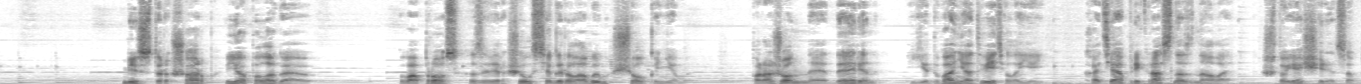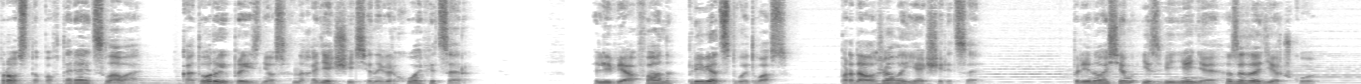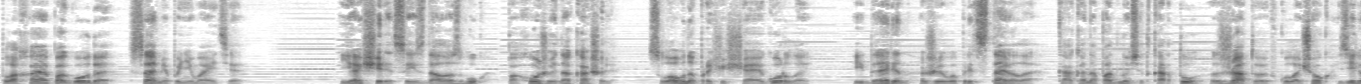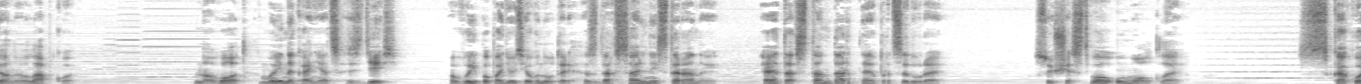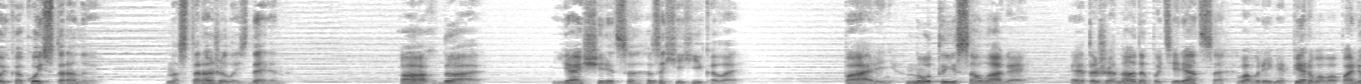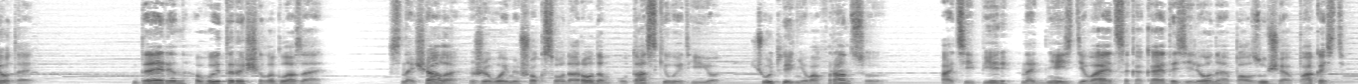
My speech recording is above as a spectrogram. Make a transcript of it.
«Мистер Шарп, я полагаю». Вопрос завершился горловым щелканьем. Пораженная Дерин едва не ответила ей, хотя прекрасно знала, что ящерица просто повторяет слова, которые произнес находящийся наверху офицер. «Левиафан приветствует вас», — продолжала ящерица. Приносим извинения за задержку. Плохая погода, сами понимаете. Ящерица издала звук, похожий на кашель, словно прочищая горло, и Дерин живо представила, как она подносит к рту сжатую в кулачок зеленую лапку. Но вот, мы наконец здесь. Вы попадете внутрь с дорсальной стороны. Это стандартная процедура. Существо умолкло, «С какой-какой стороны?» – насторожилась Дерин. «Ах, да!» Ящерица захихикала. «Парень, ну ты и салага! Это же надо потеряться во время первого полета!» Дерин вытаращила глаза. Сначала живой мешок с водородом утаскивает ее чуть ли не во Францию, а теперь над ней издевается какая-то зеленая ползучая пакость –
